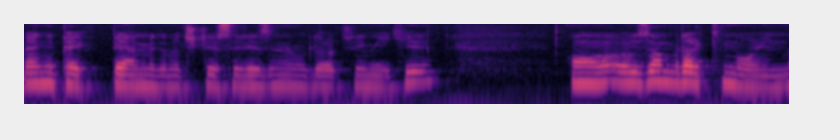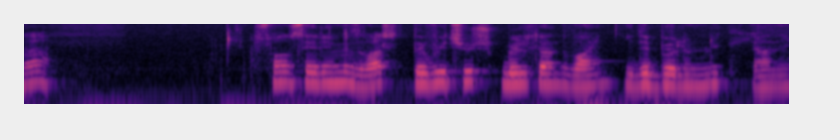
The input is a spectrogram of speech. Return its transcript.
ben de pek beğenmedim açıkçası Resident Evil 4 Remake'i. O, o yüzden bıraktım bu oyunda. Son serimiz var. The Witcher 3 Blood and Wine. 7 bölümlük yani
